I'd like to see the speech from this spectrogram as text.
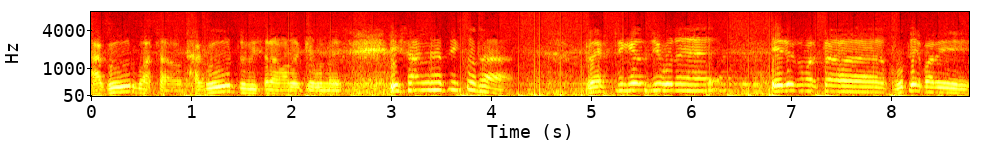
ঠাকুর বাঁচাও ঠাকুর তুমি ছাড়া আমাদের কেউ নেই। এই সাংঘাতিক কথা প্র্যাকটিক্যাল জীবনে এরকম একটা হতে পারে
